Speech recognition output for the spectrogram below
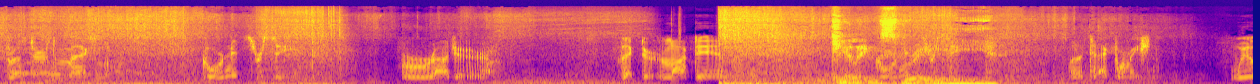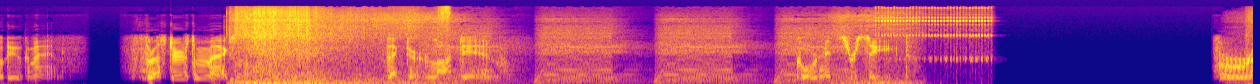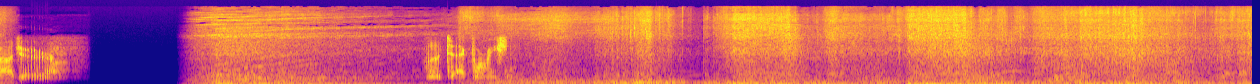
Thrusters to maximum. Coordinates received. Roger. Vector locked in. Killing spree. Attack formation. Will do, command. Thrusters to maximum. Vector locked in. Coordinates received. Roger. Attack formation.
